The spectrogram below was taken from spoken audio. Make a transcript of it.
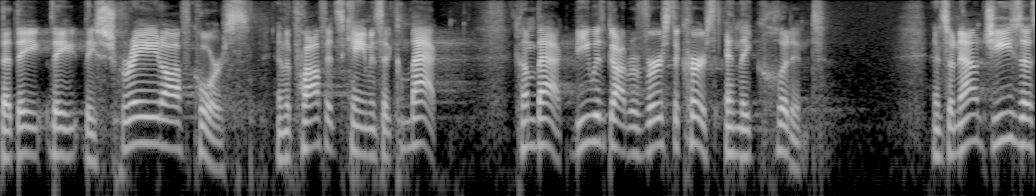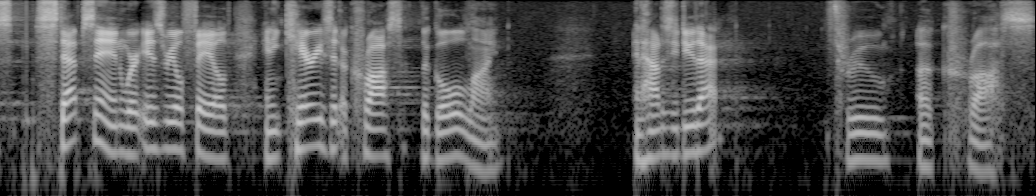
that they, they, they strayed off course. And the prophets came and said, Come back, come back, be with God, reverse the curse. And they couldn't. And so now Jesus steps in where Israel failed and he carries it across the goal line. And how does he do that? Through a cross.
